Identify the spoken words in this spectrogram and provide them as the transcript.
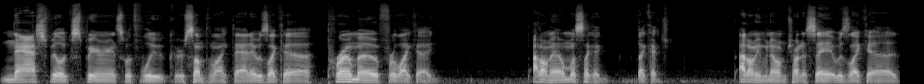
Nashville experience with Luke or something like that. It was like a promo for like a, I don't know, almost like a like a. I don't even know what I'm trying to say. It was like a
